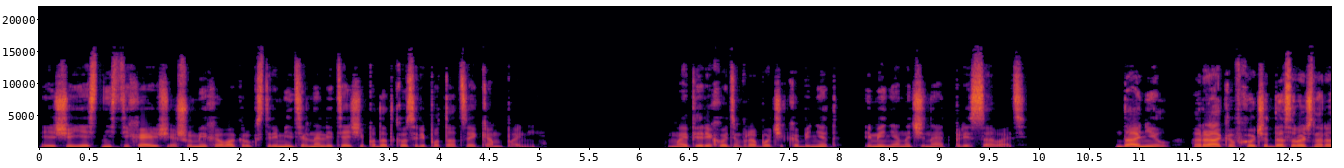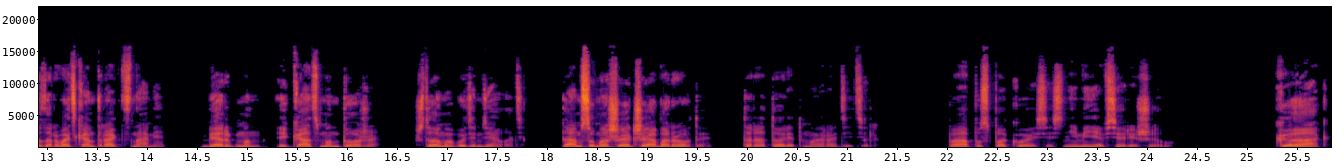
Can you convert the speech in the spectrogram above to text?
еще есть нестихающая шумиха вокруг стремительно летящей под откос репутации компании. Мы переходим в рабочий кабинет, и меня начинают прессовать. Данил, Раков хочет досрочно разорвать контракт с нами. Бергман и Кацман тоже. Что мы будем делать? Там сумасшедшие обороты, тараторит мой родитель. Пап, успокойся, с ними я все решил. Как?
